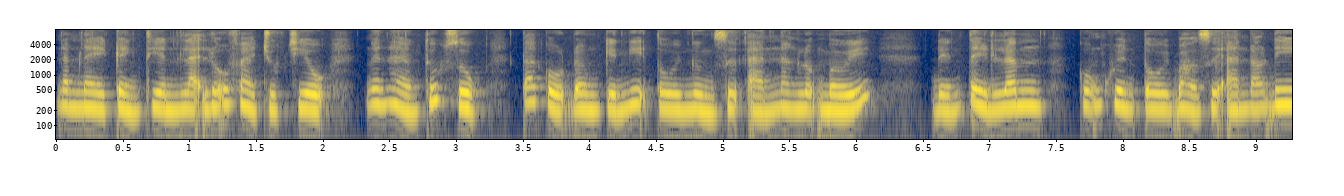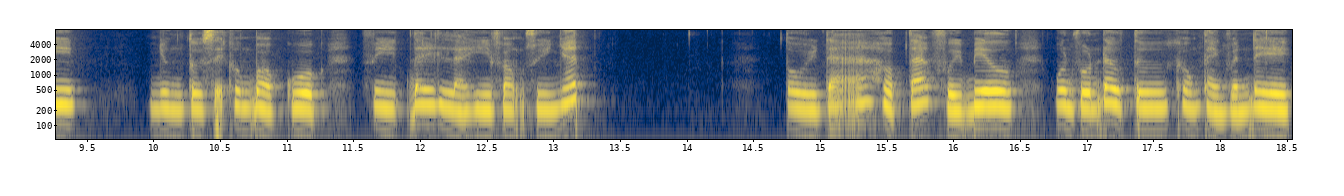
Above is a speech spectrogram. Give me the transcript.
Năm nay Cảnh Thiên lại lỗ vài chục triệu, ngân hàng thúc giục, các cổ đông kiến nghị tôi ngừng dự án năng lượng mới. Đến Tề Lâm cũng khuyên tôi bỏ dự án đó đi. Nhưng tôi sẽ không bỏ cuộc vì đây là hy vọng duy nhất. Tôi đã hợp tác với Bill, nguồn vốn đầu tư không thành vấn đề,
